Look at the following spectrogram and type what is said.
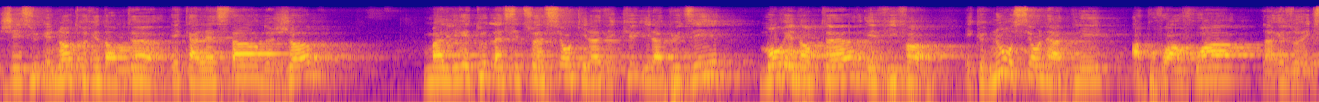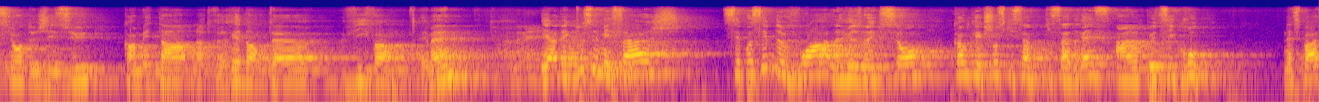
Jésus est notre Rédempteur et qu'à l'instar de Job, malgré toute la situation qu'il a vécue, il a pu dire, mon Rédempteur est vivant. Et que nous aussi, on est appelés à pouvoir voir la résurrection de Jésus comme étant notre Rédempteur vivant. Amen. Amen. Et avec tous ces messages, c'est possible de voir la résurrection comme quelque chose qui s'adresse à un petit groupe. N'est-ce pas?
